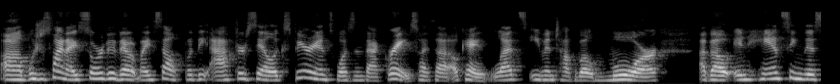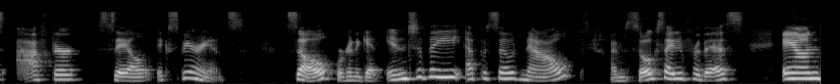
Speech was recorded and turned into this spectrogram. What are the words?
um, which is fine. I sorted it out myself, but the after sale experience wasn't that great. So I thought, okay, let's even talk about more about enhancing this after sale experience. So we're going to get into the episode now. I'm so excited for this. And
